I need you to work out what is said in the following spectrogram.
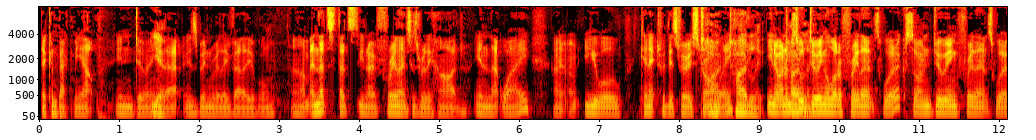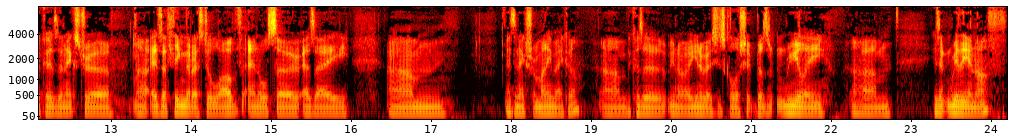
that can back me up in doing Yeah. that has been really valuable. Um, and that's that's you know, freelance is really hard in that way. Uh, you will connect with this very strongly. To- totally. You know, and I'm still doing a lot of freelance work. So I'm doing freelance work as an extra, uh, as a thing that I still love, and also as a, um, as an extra moneymaker. um, because a you know a university scholarship doesn't really um, isn't really enough.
